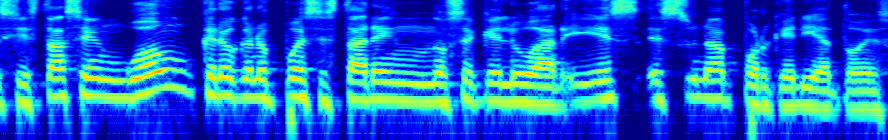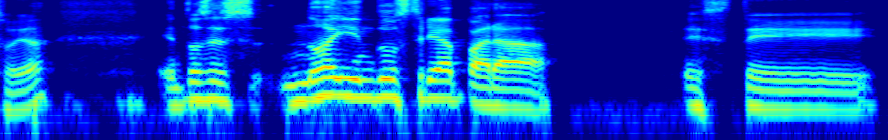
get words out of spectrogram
si estás en Wong, creo que no puedes estar en no sé qué lugar. Y es, es una porquería todo eso, ¿ya? Entonces, no hay industria para, este,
